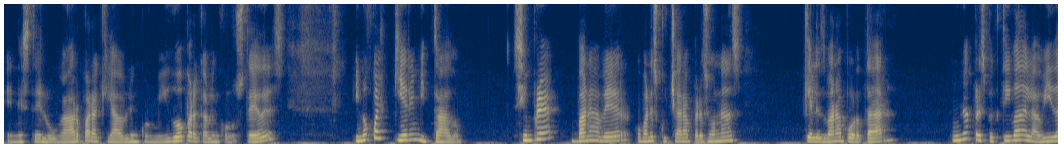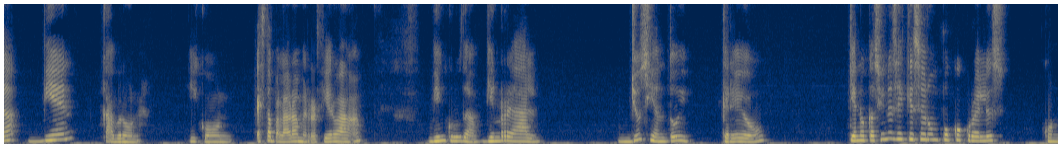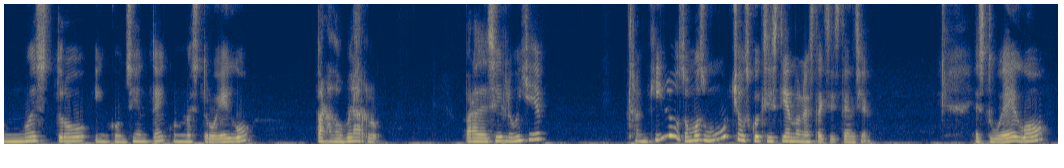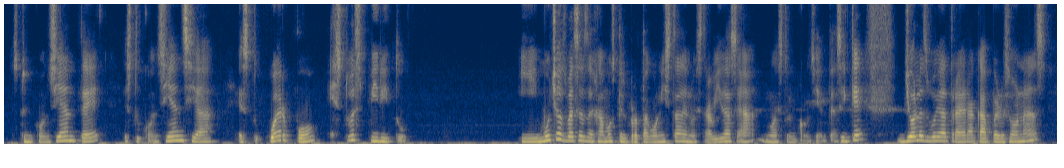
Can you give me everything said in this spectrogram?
en este lugar para que hablen conmigo, para que hablen con ustedes. Y no cualquier invitado. Siempre van a ver o van a escuchar a personas que les van a aportar una perspectiva de la vida bien cabrona. Y con esta palabra me refiero a bien cruda, bien real. Yo siento y creo que en ocasiones hay que ser un poco crueles con nuestro inconsciente, con nuestro ego, para doblarlo. Para decirle, oye, tranquilo, somos muchos coexistiendo en esta existencia. Es tu ego, es tu inconsciente, es tu conciencia, es tu cuerpo, es tu espíritu. Y muchas veces dejamos que el protagonista de nuestra vida sea nuestro inconsciente. Así que yo les voy a traer acá personas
